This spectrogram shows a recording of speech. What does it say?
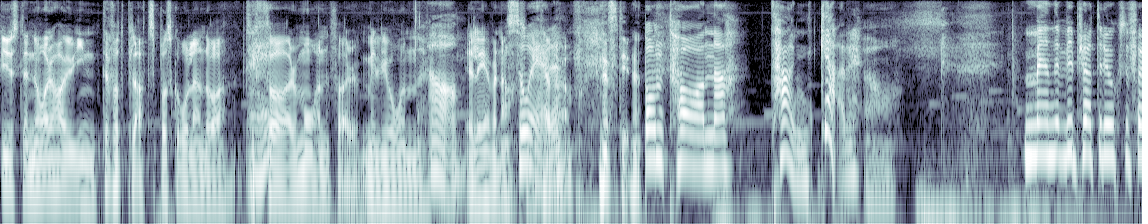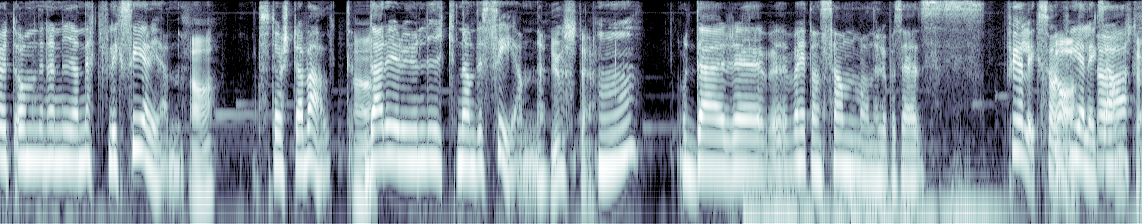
Just det, några har ju inte fått plats på skolan då, till Nej. förmån för miljoneleverna. Ja, så är det. dem spontana tankar. Ja. Men vi pratade också förut om den här nya Netflix-serien, ja, Störst av allt. Ja. Där är det ju en liknande scen. just det. Och där, eh, vad heter han, Sandman höll jag på att säga, S- Felixson. Ja. Felix, Ja, ja. just det.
